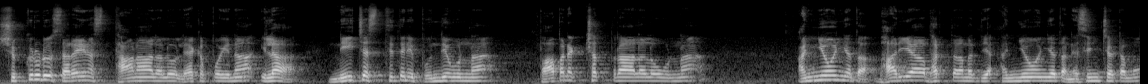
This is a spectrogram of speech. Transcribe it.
శుక్రుడు సరైన స్థానాలలో లేకపోయినా ఇలా నీచ స్థితిని పొంది ఉన్న పాపనక్షత్రాలలో ఉన్న అన్యోన్యత భార్యాభర్తల మధ్య అన్యోన్యత నశించటము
